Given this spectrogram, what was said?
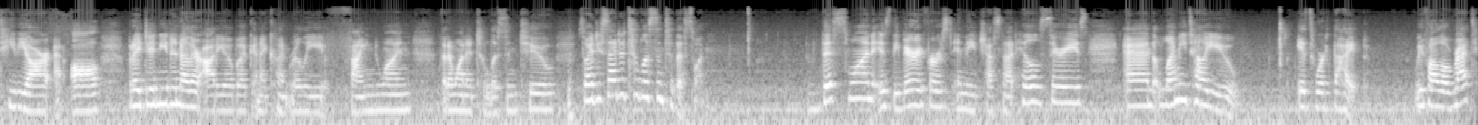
TBR at all, but I did need another audiobook and I couldn't really find one that I wanted to listen to. So I decided to listen to this one. This one is the very first in the Chestnut Hills series. And let me tell you, it's worth the hype. We follow Rhett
